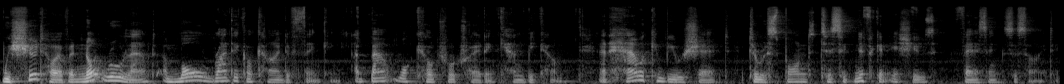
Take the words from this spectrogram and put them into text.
We should, however, not rule out a more radical kind of thinking about what cultural trading can become and how it can be reshaped to respond to significant issues facing society.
